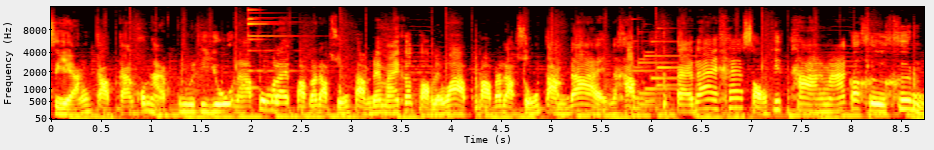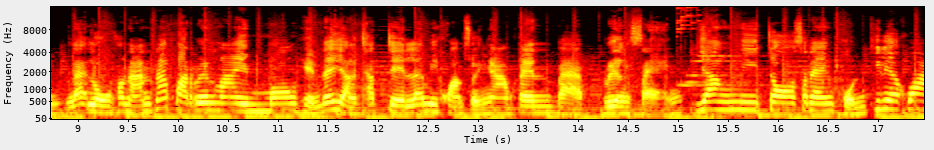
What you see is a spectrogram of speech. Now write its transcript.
เสียงกับการค้นหาคลื่นวิทยุนะครับพวงมาลัยปรับระดับสูงต่ำได้ไหมก็ตอบเลยว่าปรับระดับสูงต่ำได้นะครับแต่ได้แค่ 2 ทิศทางนะก็คือขึ้นและลงเท่านั้น หน้าปัดเรือนไม้มองเห็นได้อย่างชัดเจนและมีความสวยงามเป็นแบบเรืองแสง ยังมีจอแสดงผลที่เรียกว่า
